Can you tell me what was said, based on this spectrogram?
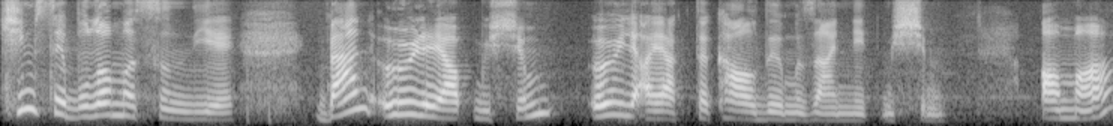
Kimse bulamasın diye. Ben öyle yapmışım. Öyle ayakta kaldığımı zannetmişim. Ama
